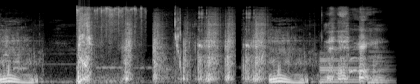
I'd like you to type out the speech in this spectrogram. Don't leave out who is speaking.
Speaker 1: Mmm. Mmm.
